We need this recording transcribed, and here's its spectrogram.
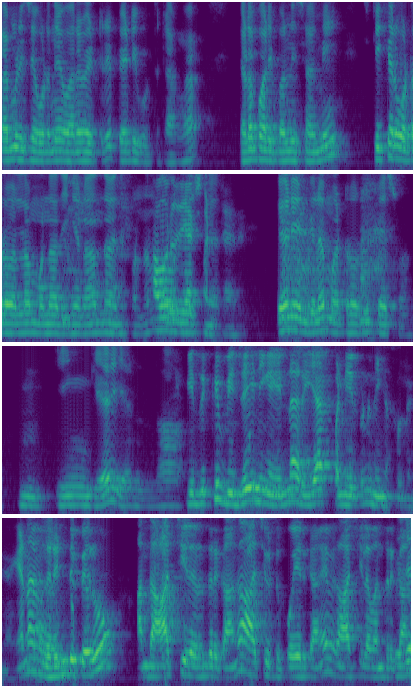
தமிழிசை உடனே வரவேற்று பேட்டி கொடுத்துட்டாங்க. எடப்பாடி பழனிசாமி ஸ்டிக்கர் ஓட்டுற எல்லாம் பண்ணாதீங்க நான் தான் இது பண்ணேன் அவர் ரியாக்ட் பண்ணிட்டாரு. ஏடிஎம்களை மற்றவர்கள் பேசுவாங்க. இங்கே என்ன? இதுக்கு விஜய் நீங்க என்ன ரியாக்ட் பண்ணிருக்குன்னு நீங்க சொல்லுங்க. ஏன்னா இவங்க ரெண்டு பேரும் அந்த ஆட்சியில இருந்திருக்காங்க ஆட்சி விட்டு போயிருக்காங்க இவங்க ஆட்சியில வந்திருக்காங்க?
